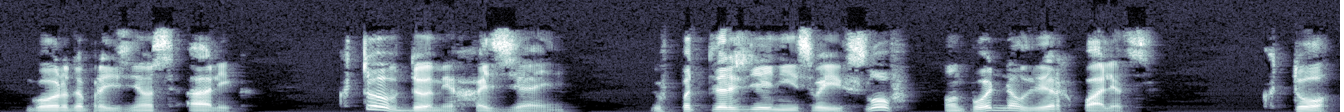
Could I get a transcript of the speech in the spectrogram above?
— гордо произнес Алик. «Кто в доме хозяин?» В подтверждении своих слов он поднял вверх палец. «Кто?» —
